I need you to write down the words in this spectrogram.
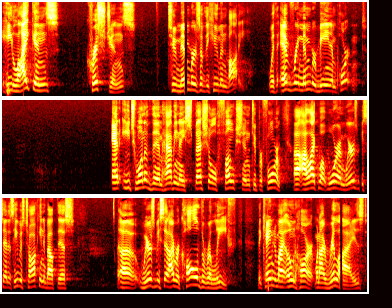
he likens Christians to members of the human body, with every member being important and each one of them having a special function to perform. Uh, I like what Warren Wiersbe said as he was talking about this. Uh, Wiersbe said, I recall the relief that came to my own heart when I realized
